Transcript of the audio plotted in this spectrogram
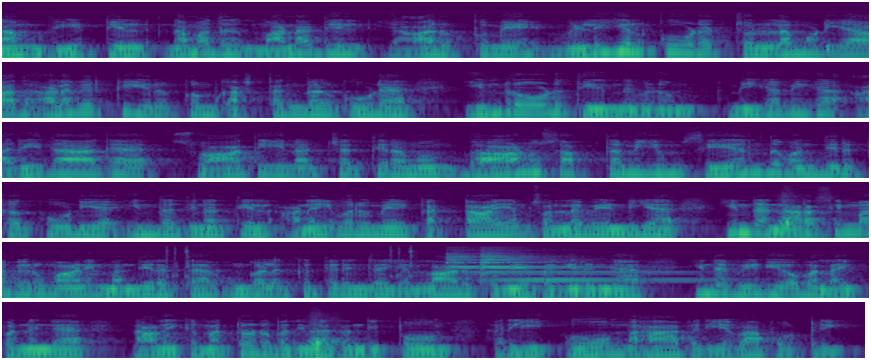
நம் வீட்டில் நமது மனதில் யாருக்குமே வெளியில் கூட சொல்ல முடியாத அளவிற்கு இருக்கும் கஷ்டங்கள் கூட இன்றோடு தீர்ந்துவிடும். மிக மிக அரிதாக சுவாதி நட்சத்திரமும் பானு சப்தமியும் சேர்ந்து வந்திருக்கக்கூடிய இந்த தினத்தில் அனைவருமே கட்டாயம் சொல்ல வேண்டிய இந்த நரசிம்ம பெருமானின் மந்திரத்தை உங்களுக்கு தெரிஞ்ச எல்லாருக்குமே பகிருங்க. இந்த வீடியோவை லைக் பண்ணுங்க. நாளைக்கு மற்றொரு பதிவில் சந்திப்போம். ஹரி ஓம் மகா பெரியவா போற்றி.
